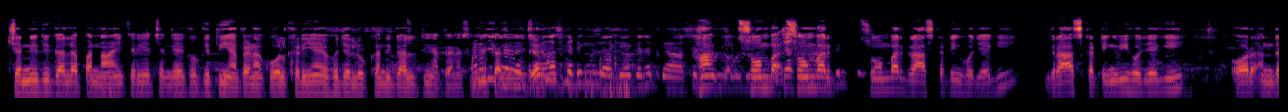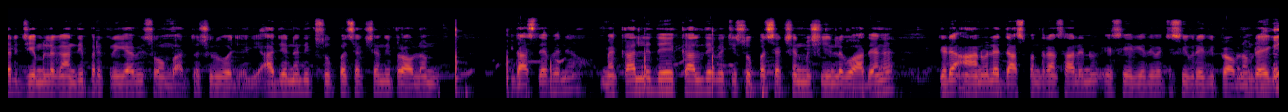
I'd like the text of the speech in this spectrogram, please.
ਚੰਨੀ ਦੀ ਗੱਲ ਆਪਾਂ ਨਾ ਹੀ ਕਰੀਏ ਚੰਗੇ ਕਿਉਂਕਿ ਧੀਆਂ ਭੈਣਾਂ ਕੋਲ ਖੜੀਆਂ ਇਹੋ ਜਿਹੇ ਲੋਕਾਂ ਦੀ ਗੱਲ ਧੀਆਂ ਭੈਣਾਂ ਸਾਹਮਣੇ ਕਰਨੀ ਨਹੀਂ ਚਾਹੀਦੀ ਕਟਿੰਗ ਨੂੰ ਲੈ ਕੇ ਕਹਿੰਦੇ ਗ੍ਰਾਸ ਹਾਂ ਸੋਮਵਾਰ ਸੋਮਵਾਰ ਸੋਮਵਾਰ ਗ੍ਰਾਸ ਕਟਿੰਗ ਹੋ ਜਾਏਗੀ। ਗ੍ਰਾਸ ਕਟਿੰਗ ਵੀ ਹੋ ਜਾਏਗੀ ਔਰ ਅੰਦਰ ਜਿਮ ਲਗਾਉਣ ਦੀ ਪ੍ਰਕਿਰਿਆ ਵੀ ਸੋਮਵਾਰ ਤੋਂ ਸ਼ੁਰੂ ਹੋ ਜਾਏਗੀ। ਅੱਜ ਇਹਨਾਂ ਦੀ ਇੱਕ ਸੁਪਰ ਸੈਕਸ਼ਨ ਦੀ ਪ੍ਰੋਬਲਮ ਦੱਸਦੇ ਪਏ ਨੇ। ਮੈਂ ਕੱਲ ਦੇ ਕੱਲ ਦੇ ਵਿੱਚ ਸੁਪਰ ਸੈਕਸ਼ਨ ਮਸ਼ੀਨ ਲਗਵਾ ਦਿਆਂਗਾ ਜਿਹੜਾ ਆਉਣ ਵਾਲੇ 10-15 ਸਾਲ ਇਹਨੂੰ ਇਸ ਏਰੀਆ ਦੇ ਵਿੱਚ ਸੀਵਰੇਜ ਦੀ ਪ੍ਰੋਬਲਮ ਰਹੇਗੀ।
